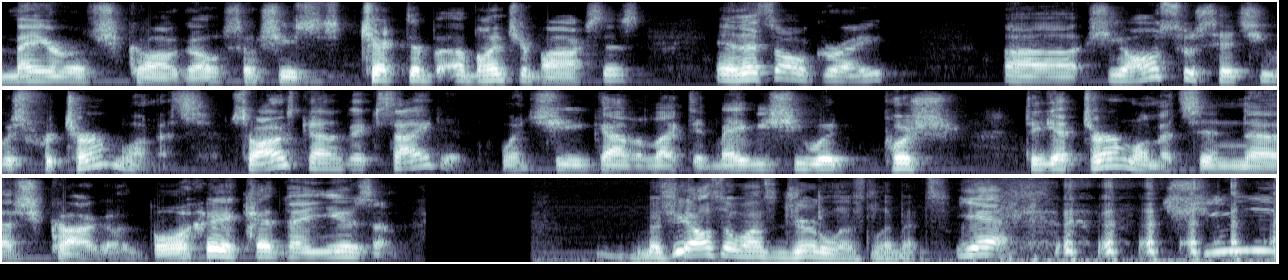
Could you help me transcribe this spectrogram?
mayor of Chicago. So she's checked a bunch of boxes, and that's all great. Uh, she also said she was for term limits. So I was kind of excited when she got elected. Maybe she would push to get term limits in uh, Chicago. Boy, could they use them. But she also wants journalist limits. Yes. she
